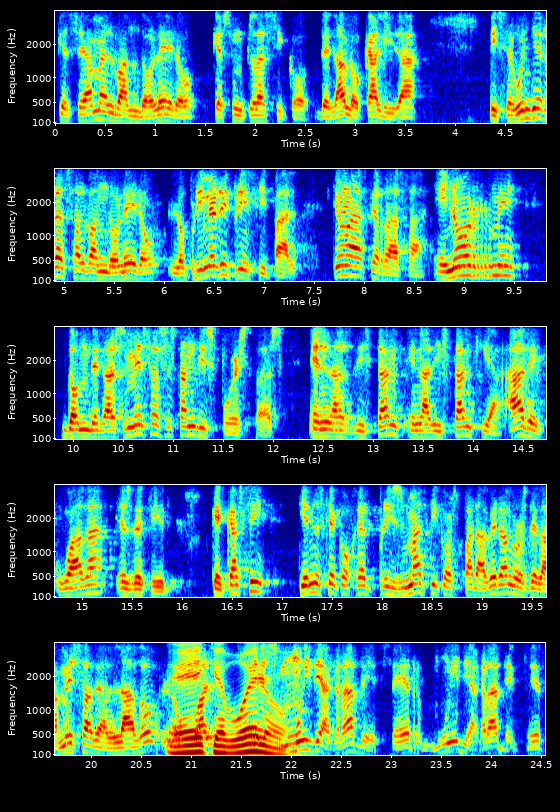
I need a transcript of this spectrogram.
que se llama El Bandolero, que es un clásico de la localidad. Y según llegas al Bandolero, lo primero y principal, tiene una terraza enorme donde las mesas están dispuestas en, en la distancia adecuada, es decir, que casi tienes que coger prismáticos para ver a los de la mesa de al lado, lo cual qué bueno. es muy de agradecer, muy de agradecer,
